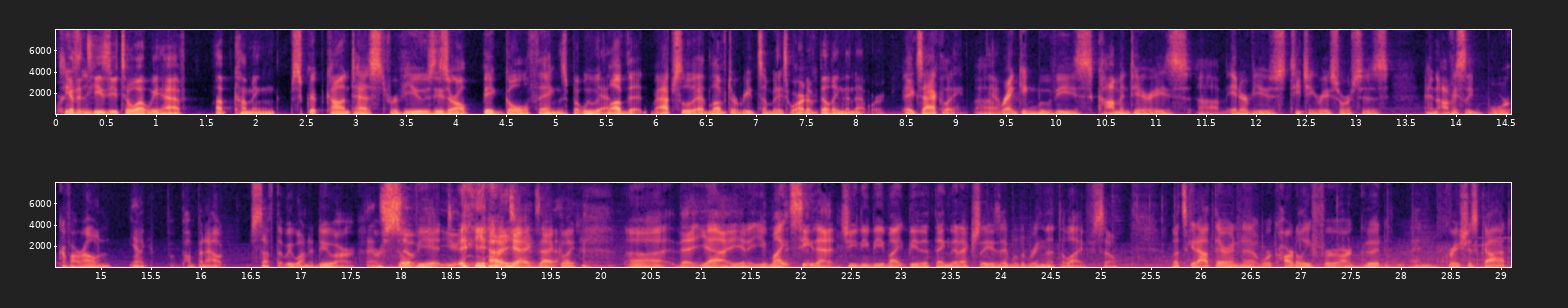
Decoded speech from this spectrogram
We're going to tease you to what we have upcoming. script contests, reviews. These are all big goal things, but we would Yeah. love it. Absolutely. I'd love to read somebody's work. Part of building the network. Exactly. Uh, Ranking movies, commentaries, um, interviews, teaching resources, and obviously work of our own, like p- pumping out stuff that we want to do. Our, our Soviet. Soviet yeah, yeah, yeah. exactly. Uh, that, yeah, you, know, you might see that. GDB might be the thing that actually is able to bring that to life. So let's get out there and uh, work heartily for our good and gracious God,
